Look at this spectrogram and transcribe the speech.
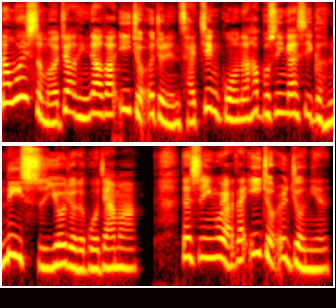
那为什么教廷要到一九二九年才建国呢？它不是应该是一个很历史悠久的国家吗？那是因为啊，在一九二九年，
